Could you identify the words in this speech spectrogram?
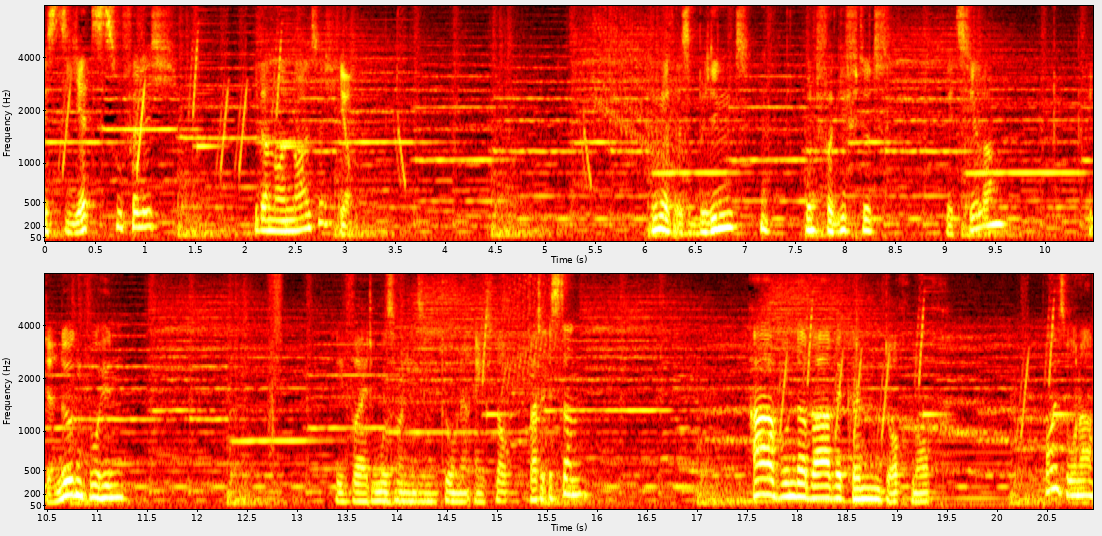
Ist die jetzt zufällig wieder 99? Ja. Luneth ist blind und vergiftet. Jetzt hier lang? Wieder nirgendwo hin. Wie weit muss man in diesem Turm eigentlich laufen? Warte, ist dann... Ah, wunderbar, wir können doch noch. Poisona.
